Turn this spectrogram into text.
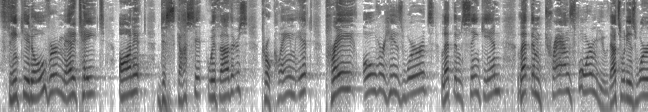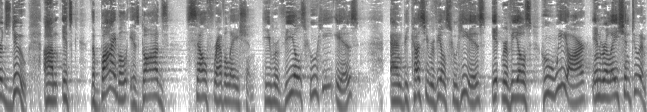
think it over, meditate on it, discuss it with others, proclaim it, pray over his words, let them sink in, let them transform you. That's what his words do. Um, it's, the Bible is God's self revelation. He reveals who he is, and because he reveals who he is, it reveals who we are in relation to him.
